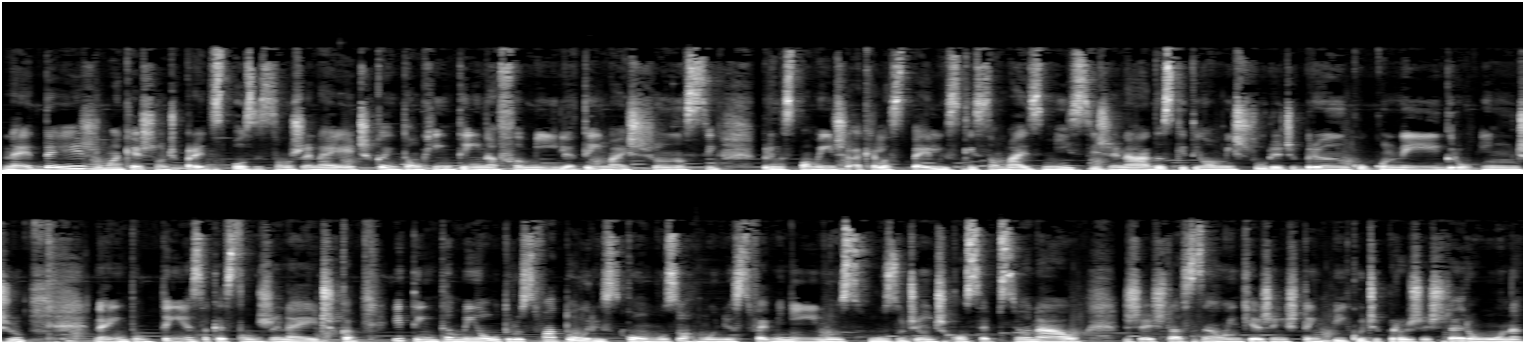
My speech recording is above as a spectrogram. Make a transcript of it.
né? Desde uma questão de predisposição genética, então quem tem na família tem mais chance, principalmente aquelas peles que são mais miscigenadas, que tem uma mistura de branco com negro, índio, né? Então tem essa questão genética e tem também outros fatores como os hormônios femininos, uso de anticoncepcional, gestação em que a gente tem pico de progesterona,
